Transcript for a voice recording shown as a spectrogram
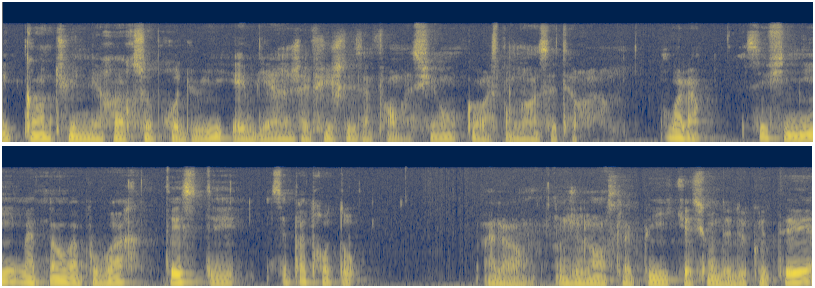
Et quand une erreur se produit, eh bien, j'affiche les informations correspondant à cette erreur. Voilà, c'est fini. Maintenant, on va pouvoir tester. C'est pas trop tôt. Alors, je lance l'application des deux côtés.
